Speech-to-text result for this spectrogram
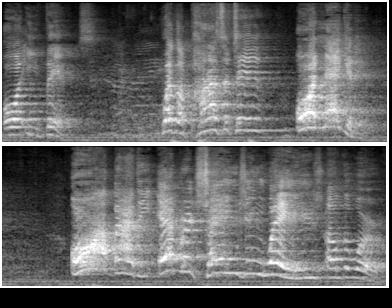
or events, whether positive or negative or by the ever changing ways of the world.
